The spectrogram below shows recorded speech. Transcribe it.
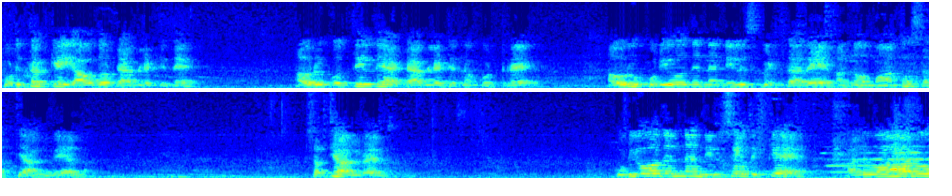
ಕುಡಿತಕ್ಕೆ ಯಾವುದೋ ಟ್ಯಾಬ್ಲೆಟ್ ಇದೆ ಅವ್ರಿಗೆ ಗೊತ್ತಿಲ್ಲದೆ ಆ ಟ್ಯಾಬ್ಲೆಟ್ ಅನ್ನ ಕೊಟ್ರೆ ಅವರು ಕುಡಿಯೋದನ್ನ ನಿಲ್ಲಿಸ್ಬಿಡ್ತಾರೆ ಅನ್ನೋ ಮಾತು ಸತ್ಯ ಅಲ್ವೇ ಅಲ್ಲ? ಸತ್ಯ ಅಲ್ವೇ ಅಲ್ಲ? ಕುಡಿಯೋದನ್ನ ನಿಲ್ಲಿಸೋದಕ್ಕೆ ಹಲವಾರು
